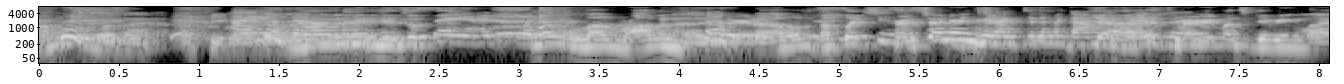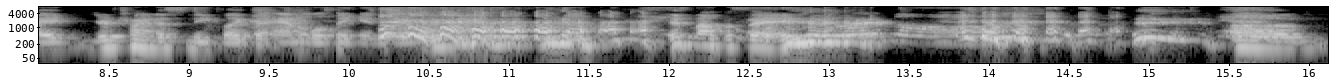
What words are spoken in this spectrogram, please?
Robin Hood wasn't a female I villain. know, but I'm just, just, saying. I just like just love Robin Hood, weirdo. That's like she's Chris- just trying to inject it in the conversation Yeah, it's very much giving like you're trying to sneak like the animal thing in there. it's not the same. normal. um,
